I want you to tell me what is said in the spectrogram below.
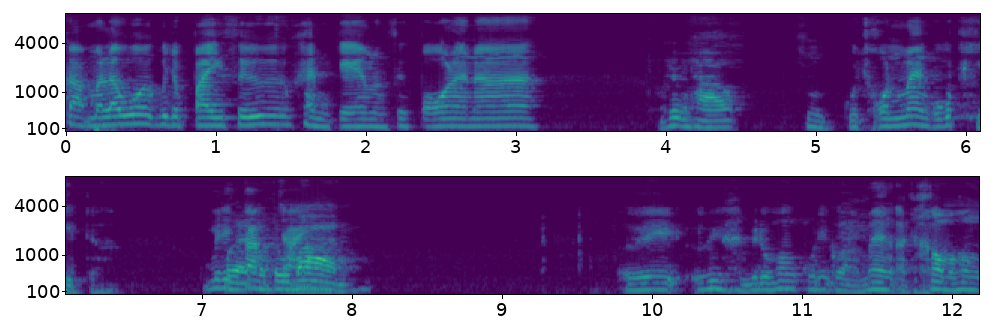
กลับมาแล้วเว้ยกูจะไปซื้อแผ่นเกมหนังสือโป้แล้วนะเครื่องเท้าหึกูชนแม่งกูก็ผิดเหรอกูไม่ได้เปิดตั้งประตูใจบ้านเอ้ยเอ้ยหันไปดูห้องกูดีกว่าแม่งอาจจะเข้ามาห้อง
